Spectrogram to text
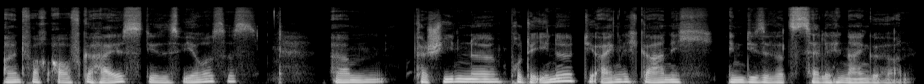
einfach auf Geheiß dieses Viruses ähm, verschiedene Proteine, die eigentlich gar nicht in diese Wirtszelle hineingehören.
